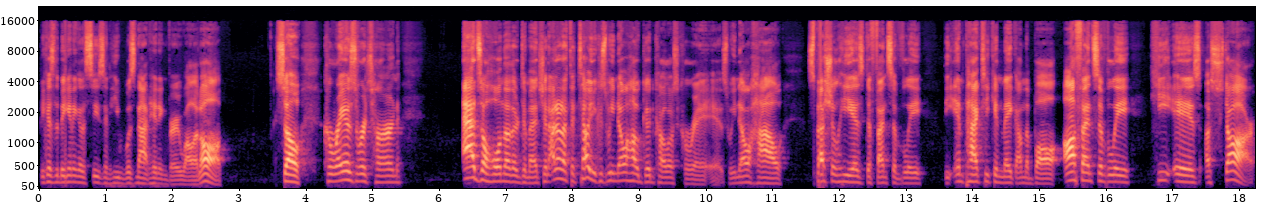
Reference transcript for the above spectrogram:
because the beginning of the season he was not hitting very well at all. So Correa's return adds a whole nother dimension. I don't have to tell you because we know how good Carlos Correa is. We know how special he is defensively, the impact he can make on the ball offensively he is a star,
